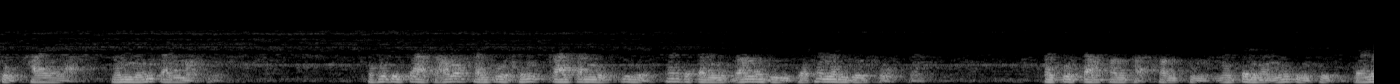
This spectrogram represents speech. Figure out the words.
ถูกใครล่ะ มันเหมือนกันหมดพระพุทธเจ้าสาวกท่านพูดถึงการตำหนิกิเลสท่านจะตำหนิว่าไม่ดี แต่ถ้ามันดูถูกนะมันพูดตามความผัดความจริงมันเป็นอย่างนี้จริงๆแต่โล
